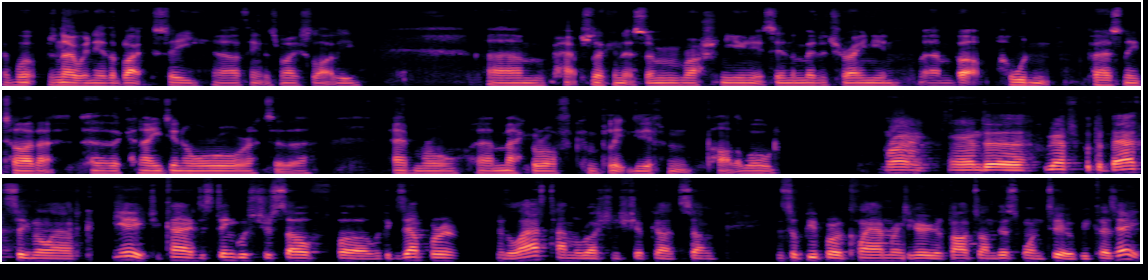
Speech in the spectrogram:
It was nowhere near the Black Sea. Uh, I think it's most likely um, perhaps looking at some Russian units in the Mediterranean, um, but I wouldn't personally tie that uh, the Canadian Aurora to the Admiral uh, Makarov, completely different part of the world. Right, and uh, we have to put the bat signal out. PH, you kind of distinguished yourself uh, with exemplary the last time a Russian ship got sunk. And so people are clamoring to hear your thoughts on this one too, because hey,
